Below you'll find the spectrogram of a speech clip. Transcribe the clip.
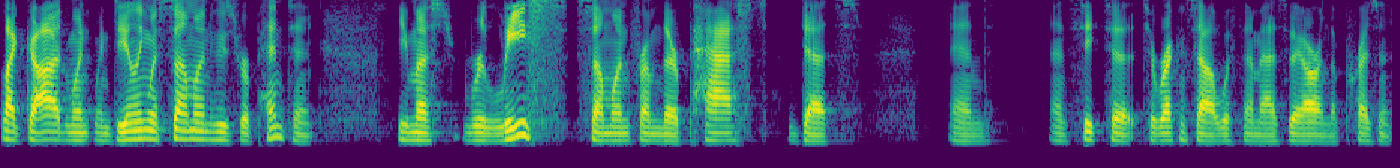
Like God, when, when dealing with someone who's repentant, you must release someone from their past debts and, and seek to, to reconcile with them as they are in the present.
